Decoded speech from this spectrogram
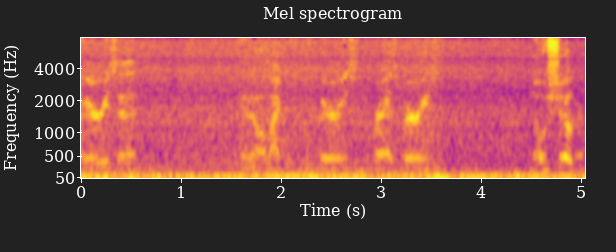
Berries in it. You know, like blueberries and raspberries. No sugar.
